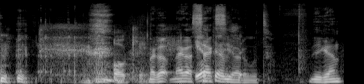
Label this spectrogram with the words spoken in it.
okay. Meg a, meg a szexi a rút. Igen.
